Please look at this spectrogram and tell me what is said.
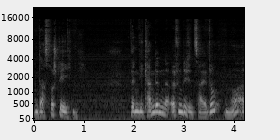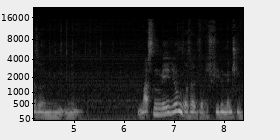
Und das verstehe ich nicht. Denn wie kann denn eine öffentliche Zeitung, ne, also ein, ein Massenmedium, was halt wirklich viele Menschen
